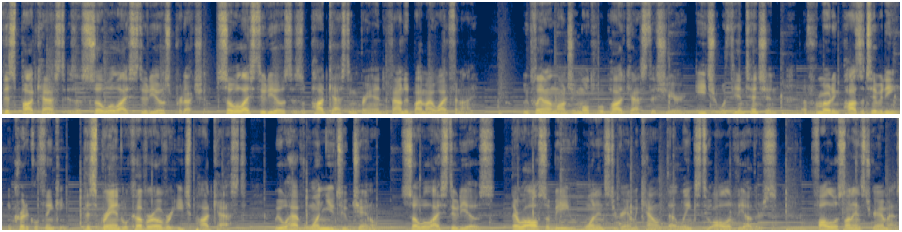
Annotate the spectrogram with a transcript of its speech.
This podcast is a So Will I Studios production. So Will I Studios is a podcasting brand founded by my wife and I. We plan on launching multiple podcasts this year, each with the intention of promoting positivity and critical thinking. This brand will cover over each podcast. We will have one YouTube channel, So Will I Studios. There will also be one Instagram account that links to all of the others. Follow us on Instagram at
